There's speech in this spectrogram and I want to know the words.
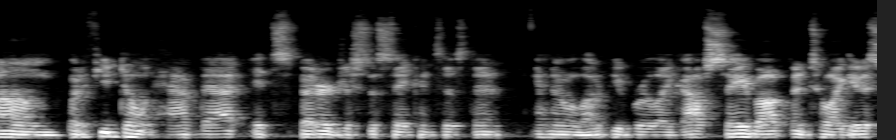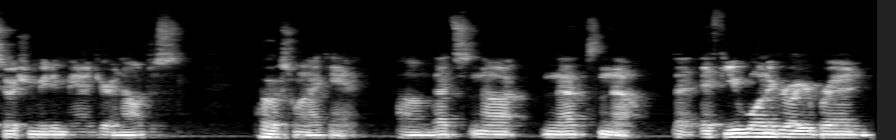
Um, but if you don't have that, it's better just to stay consistent. I know a lot of people are like, I'll save up until I get a social media manager and I'll just post when I can. Um, that's not, that's no. That if you want to grow your brand,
